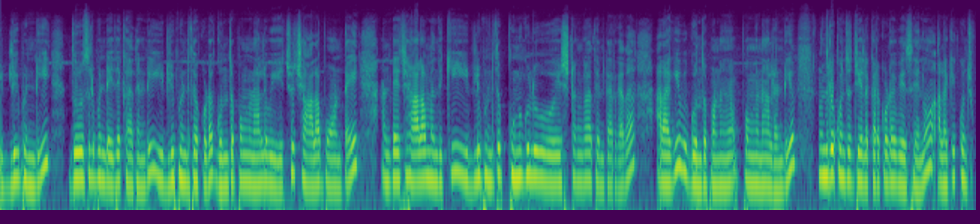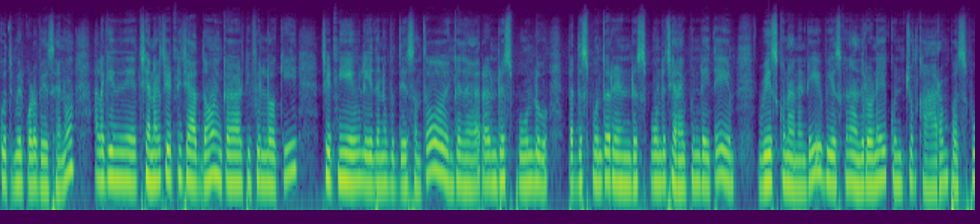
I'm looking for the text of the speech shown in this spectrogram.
ఇడ్లీ పిండి దోశల పిండి అయితే కాదండి. ఇడ్లీ పిండితో కూడా గుంత పొంగనాలు వేయచ్చు. చాలా బాగుంటాయి. అంటే చాలామందికి ఇడ్లీ పిండితో పునుగులు ఇష్టంగా తింటారు కదా. అలాగే ఇవి గుంత పొంగ పొంగనాలండి ఇందులో కొంచెం జీలకర్ర కూడా వేసాను. అలాగే కొంచెం కొత్తిమీర కూడా వేసాను. అలాగే శనగ చట్నీ చేద్దాం ఇంకా టిఫిన్లోకి చట్నీ ఏమి లేదనే ఉద్దేశంతో ఇంకా రెండు స్పూన్లు పెద్ద స్పూన్తో రెండు స్పూన్లు శనగపిండి అయితే వేసుకున్నానండి. వేసుకుని అందులోనే కొంచెం కారం పసుపు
